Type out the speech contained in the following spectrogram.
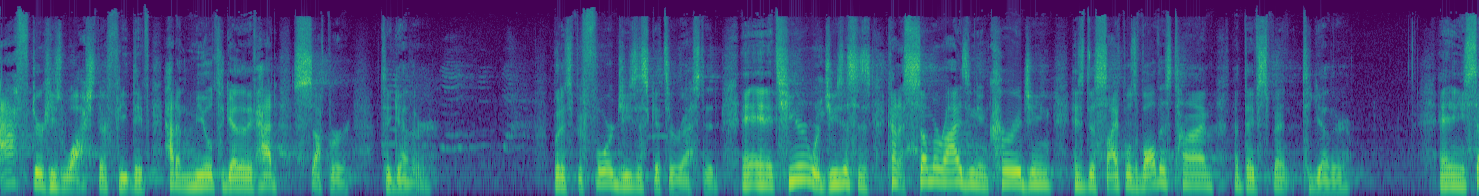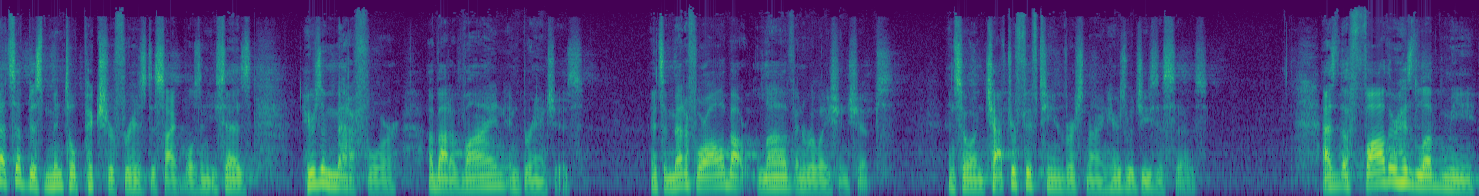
after he's washed their feet, they've had a meal together, they've had supper together. But it's before Jesus gets arrested. And it's here where Jesus is kind of summarizing, encouraging his disciples of all this time that they've spent together. And he sets up this mental picture for his disciples, and he says, Here's a metaphor about a vine and branches. It's a metaphor all about love and relationships. And so in chapter 15, verse 9, here's what Jesus says As the Father has loved me,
